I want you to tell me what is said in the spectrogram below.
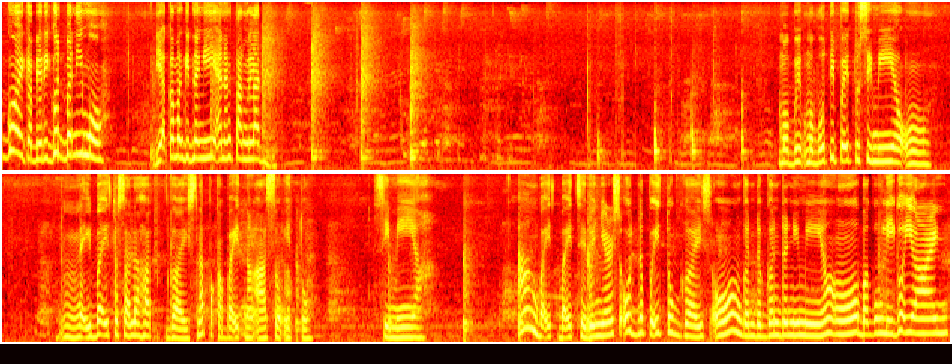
Agoy, ka very good ba nimo? Diya ka man gid ang tanglad. Mabu- mabuti pa ito si Mia, oh. Mm, naiba ito sa lahat, guys. Napakabait ng asong ito. Si Mia. Ang bait-bait. 7 years old na po ito, guys. Oh, ganda-ganda ni Mia. Oh, bagong ligo yarn.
